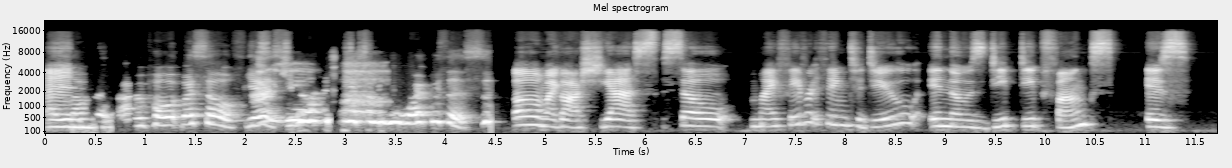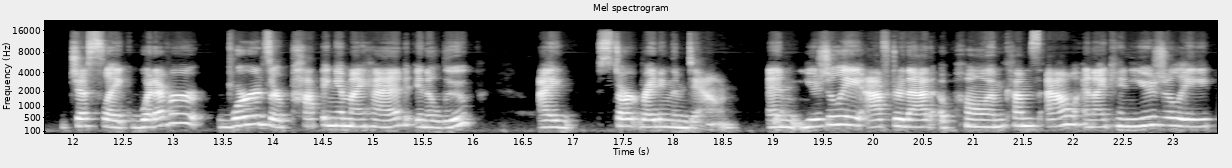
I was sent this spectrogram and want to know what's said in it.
And I'm a poet myself. Yes. You some of your work with us. Oh my gosh, yes. So my favorite thing to do in those deep, deep funks is just like whatever words are popping in my head in a loop, I start writing them down. And yeah. usually after that, a poem comes out, and I can usually,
